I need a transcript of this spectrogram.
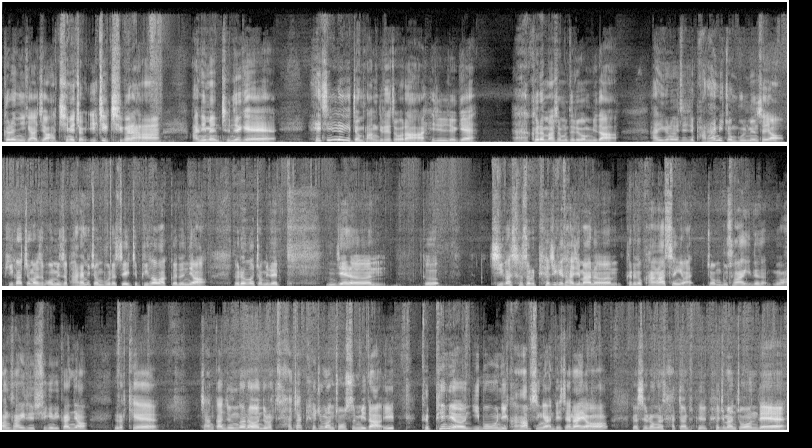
그런 얘기 하죠. 아침에 좀 일찍 치거나 아니면 저녁에 해질녘에 좀 방지를 해줘라. 해질녘에. 아, 그런 말씀을 드려봅니다. 아, 이건 어제 바람이 좀 불면서요. 비가 좀 오면서 바람이 좀 불었어요. 이제 비가 왔거든요. 이런 건 좀 이제, 이제는 그, 지가 스스로 펴지기도 하지만은 그래도 강화성이 와- 좀 무성하게, 왕성하게 시기니까요. 이렇게 잠깐 정도는 이렇게 살짝 펴주면 좋습니다. 이 덮이면 이 부분이 강합성이 안 되잖아요. 그래서 이런 건 살짝 펴- 펴주면 좋은데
